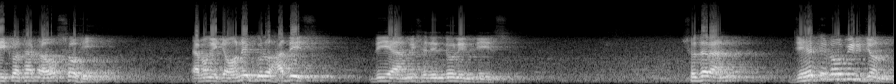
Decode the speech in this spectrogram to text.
এই কথাটাও সহি। এবং এটা অনেকগুলো হাদিস দিয়ে আমি সেদিন দলিল দিয়েছি। সুতরাং যেহেতু নবীর জন্ম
